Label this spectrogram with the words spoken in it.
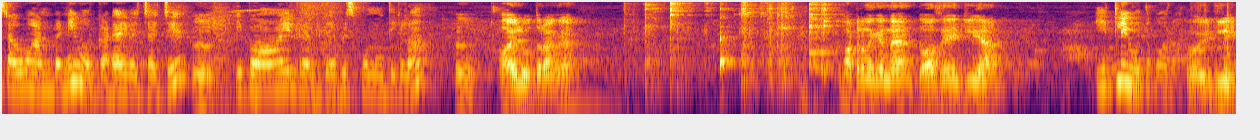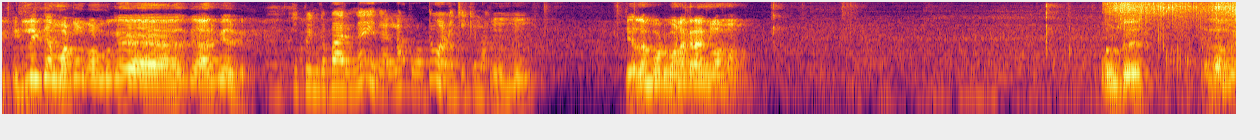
ஸ்டவ் ஆன் பண்ணி ஒரு கடாய் வச்சாச்சு. இப்போ ஆயில் ரெண்டு டேபிள் ஸ்பூன் ஊற்றிக்கலாம் ஆயில் ஊற்றுறாங்க மட்டனுக்கு என்ன? தோசை இட்லியா? இட்லி ஊற்ற போகிறோம் ஓ இட்லி. இட்லிக்கு தான் மட்டன் குழம்புக்கு அதுக்கு அருமையாக இருக்குது இப்போ இங்கே பாருங்கள் இதெல்லாம் போட்டு வணக்கிக்கலாம். ம் ம். எல்லாம் போட்டு வணக்குறாங்களாம்மா. பூண்டு எல்லாமே.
